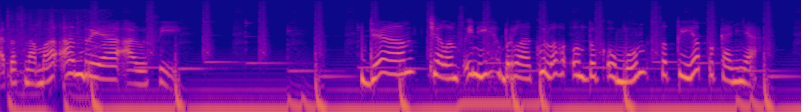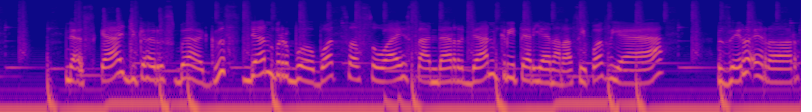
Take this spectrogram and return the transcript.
atas nama Andrea Ausi. Dan challenge ini berlaku loh untuk umum setiap pekannya. Naskah juga harus bagus dan berbobot sesuai standar dan kriteria narasi pos ya. Zero error,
